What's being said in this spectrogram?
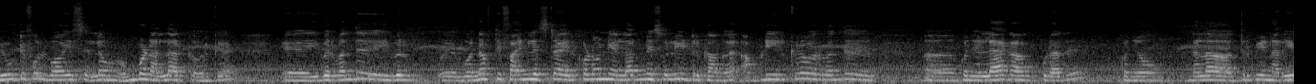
பியூட்டிஃபுல் வாய்ஸ் எல்லாம் ரொம்ப நல்லா இருக்கு அவருக்கு. இவர் வந்து இவர் ஒன் ஆஃப் தி ஃபைனலிஸ்ட்டாக இருக்கணும்னு எல்லாருமே சொல்லிகிட்டு இருக்காங்க. அப்படி இருக்கிறவர் வந்து கொஞ்சம் லேக் ஆகக்கூடாது. கொஞ்சம் நல்லா திருப்பியும் நிறைய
